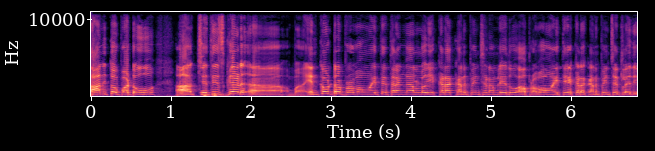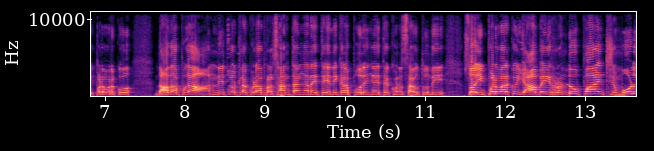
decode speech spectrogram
దానితో పాటు ఛత్తీస్గఢ్ ఎన్కౌంటర్ ప్రభావం అయితే తెలంగాణలో ఎక్కడ కనిపించడం లేదు. ఆ ప్రభావం అయితే ఎక్కడ కనిపించట్లేదు ఇప్పటివరకు. దాదాపుగా అన్ని చోట్ల కూడా ప్రశాంతంగానైతే ఎన్నికల పోలింగ్ అయితే కొనసాగుతుంది. సో ఇప్పటి వరకు యాభై రెండు పాయింట్ మూడు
